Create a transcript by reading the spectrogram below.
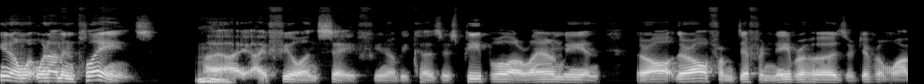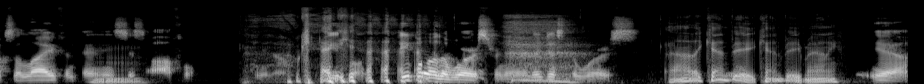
You know, when, when I'm in planes, mm. I, I, I feel unsafe, you know, because there's people around me and they're all they're all from different neighborhoods or different walks of life, and, and it's just awful. You know, okay. people, people are the worst, Renee. They're just the worst. Uh, they can be, can be, Manny. Yeah.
